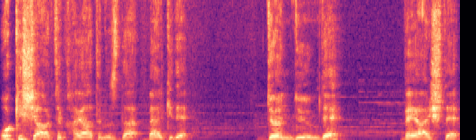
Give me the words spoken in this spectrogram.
O kişi artık hayatınızda belki de döndüğümde veya işte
